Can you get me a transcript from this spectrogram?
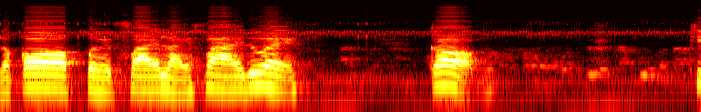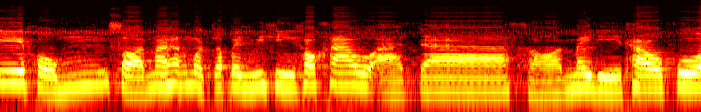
แล้วก็เปิดไฟล์หลายไฟล์ด้วย ก็ ที่ผมสอนมาทั้งหมดก็เป็นวิธีคร่าวๆ อาจจะสอนไม่ดีเท่าพว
